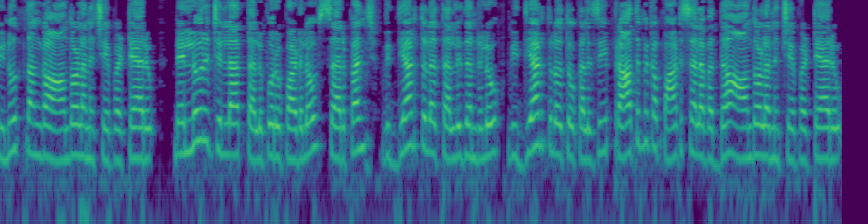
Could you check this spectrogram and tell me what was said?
వినూత్నంగా ఆందోళన చేపట్టారు. నెల్లూరు జిల్లా తలుపురుపాడులో సర్పంచ్ విద్యార్థుల తల్లిదండ్రులు విద్యార్థులతో కలిసి ప్రాథమిక పాఠశాల వద్ద ఆందోళన చేపట్టారు.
